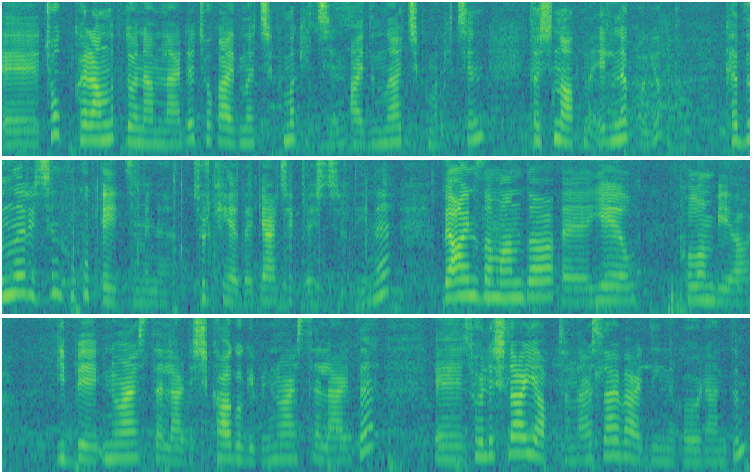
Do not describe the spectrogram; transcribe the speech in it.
e, çok karanlık dönemlerde çok aydına çıkmak için, aydınlığa çıkmak için taşın altına eline koyup kadınlar için hukuk eğitimini Türkiye'de gerçekleştirdiğini ve aynı zamanda e, Yale, Columbia gibi üniversitelerde, Chicago gibi üniversitelerde e, söyleşiler yaptığını, dersler verdiğini öğrendim.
